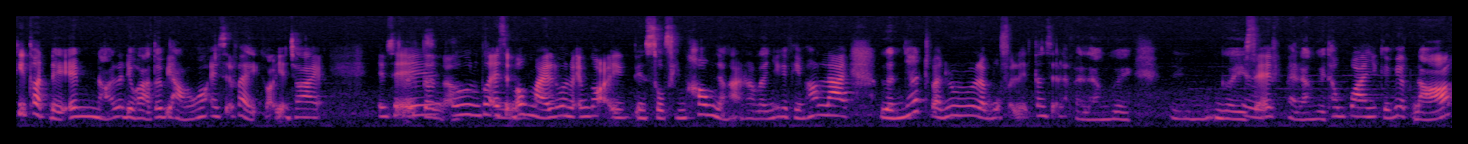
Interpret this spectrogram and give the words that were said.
kỹ thuật để em nói là điều hòa tôi bị hỏng đúng không em sẽ phải gọi điện cho ai em sẽ ừ đúng rồi em ừ. sẽ bốc máy luôn và em gọi đến số phím không chẳng hạn hoặc là những cái phím hotline gần nhất và luôn luôn là bộ phận lễ tân sẽ là phải là người người ừ. sẽ phải là người thông qua những cái việc đó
